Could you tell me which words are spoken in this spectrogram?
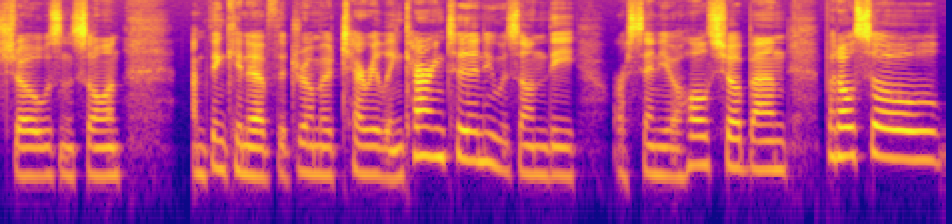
shows, and so on. I'm thinking of the drummer Terri Lyne Carrington, who was on the Arsenio Hall show band, but also,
